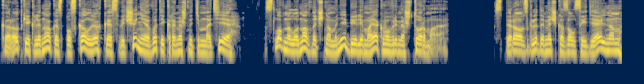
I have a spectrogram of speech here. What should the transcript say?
Короткий клинок испускал легкое свечение в этой кромешной темноте, словно луна в ночном небе или маяк во время шторма. С первого взгляда меч казался идеальным,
